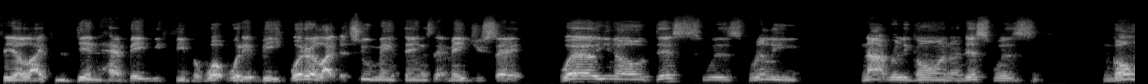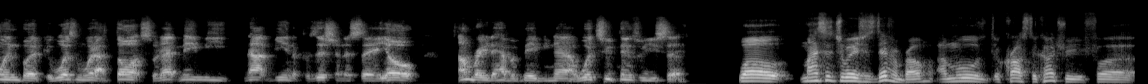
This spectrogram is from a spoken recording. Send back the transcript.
feel like you didn't have baby fever, what would it be? What are like the two main things that made you say, well, you know, this was really not really going, or this was going, but it wasn't what I thought. So that made me not be in a position to say, yo, I'm ready to have a baby now. What two things would you say? Well, my situation is different, bro. I moved across the country for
